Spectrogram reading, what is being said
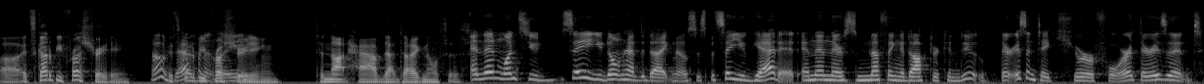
Uh, it's got to be frustrating. Oh, it's got to be frustrating to not have that diagnosis. And then once you say you don't have the diagnosis, but say you get it, and then there's nothing a doctor can do. There isn't a cure for it. There isn't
